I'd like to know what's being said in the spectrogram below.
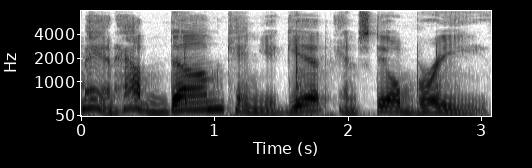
Man, how dumb can you get and still breathe?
